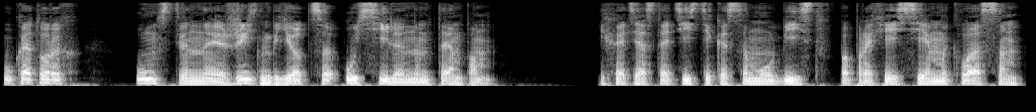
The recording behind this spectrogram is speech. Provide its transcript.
у которых умственная жизнь бьется усиленным темпом. И хотя статистика самоубийств по профессиям и классам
